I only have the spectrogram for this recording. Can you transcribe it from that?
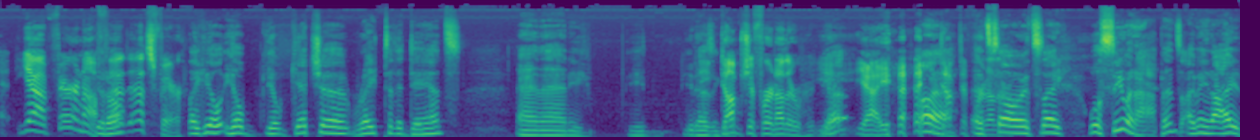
it. Yeah, fair enough. You know? That- that's fair. Like he'll he'll he'll get you right to the dance, and then he he he doesn't. get- Dumps you for another. Yeah. Yeah, yeah. Oh, yeah. Dumped you for And another. so it's like we'll see what happens. I mean, I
